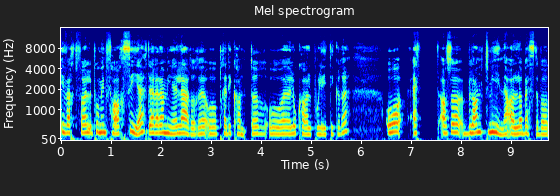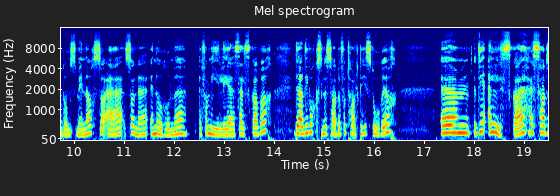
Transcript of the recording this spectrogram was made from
i hvert fall på min fars side. Der er det mye lærere og predikanter og eh, lokalpolitikere. Og et, altså, blant mine aller beste barndomsminner så er sånne enorme familieselskaper der de voksne satt og fortalte historier. Um, det elska jeg. Jeg satt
